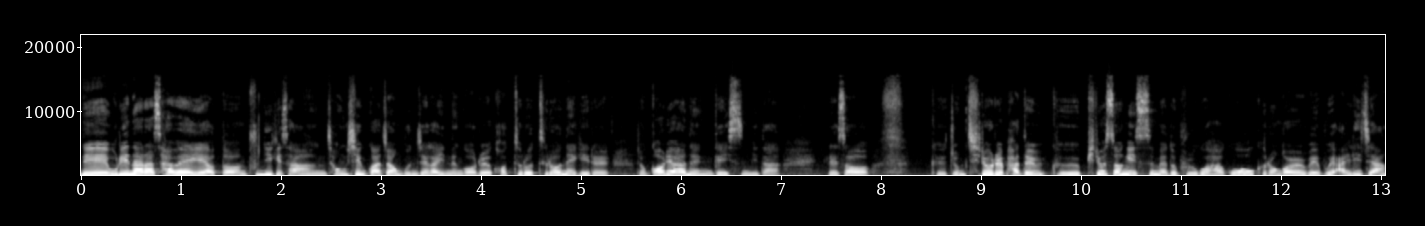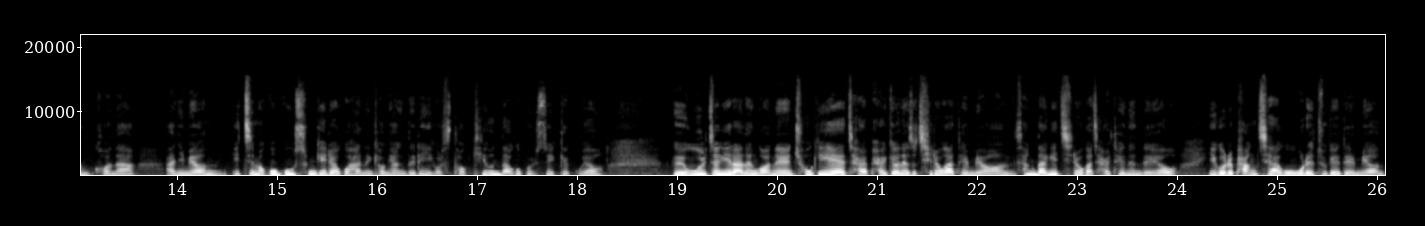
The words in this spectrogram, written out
네, 우리나라 사회의 어떤 분위기상 정신과적 문제가 있는 거를 겉으로 드러내기를 좀 꺼려하는 게 있습니다. 그래서 그 좀 치료를 받을 그 필요성이 있음에도 불구하고 그런 걸 외부에 알리지 않거나 아니면 있지만 꽁꽁 숨기려고 하는 경향들이 이것을 더 키운다고 볼 수 있겠고요. 그 우울증이라는 거는 초기에 잘 발견해서 치료가 되면 상당히 치료가 잘 되는데요. 이거를 방치하고 오래 두게 되면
